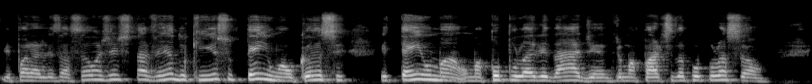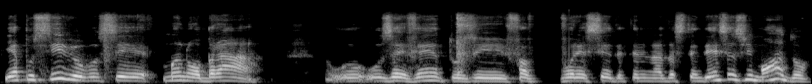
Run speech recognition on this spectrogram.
e paralisação, a gente está vendo que isso tem um alcance e tem uma, uma popularidade entre uma parte da população. E é possível você manobrar os eventos e favorecer determinadas tendências de modo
